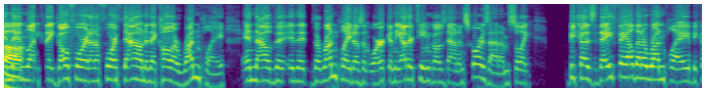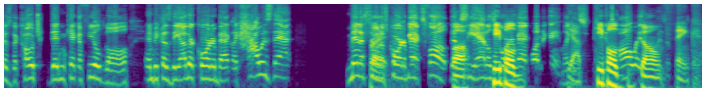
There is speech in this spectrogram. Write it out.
And Oh. then like they go for it on a fourth down and they call a run play. And now the, the the run play doesn't work and the other team goes down and scores on them. So like because they failed on a run play, because the coach didn't kick a field goal, and because the other quarterback, like, how is that Minnesota's Right. quarterback's fault that Well, Seattle's people- quarterback won the game? Like, yeah, it's- it's people always- don't always think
